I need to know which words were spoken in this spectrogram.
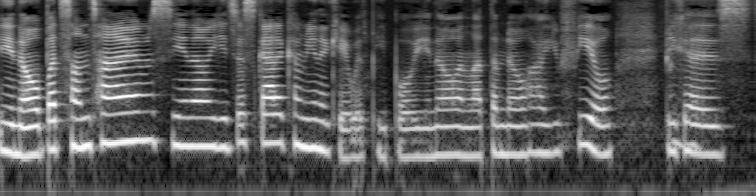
You know, but sometimes, you know, you just got to communicate with people, you know, and let them know how you feel mm-hmm. because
